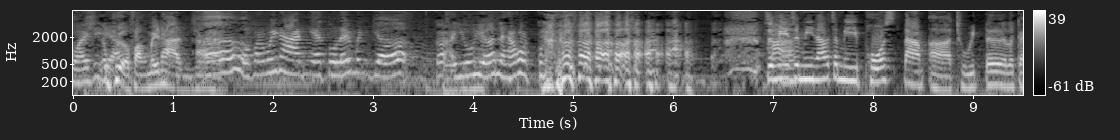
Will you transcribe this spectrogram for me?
ไว้ทีเดียวเผื่อฟังไม่ทันใช่เอไหมอเผื่อฟังไม่ทันไงตัวเลขมันเยอะก็อายุเยอะแล้วจะมีอ่าจะมีนะจะมีโพสต์ตามอ่าทวิตเตอร์แล้วก็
